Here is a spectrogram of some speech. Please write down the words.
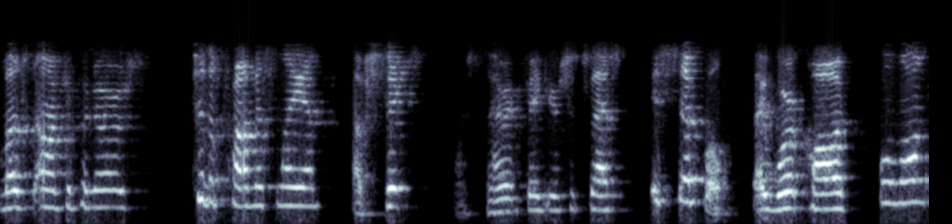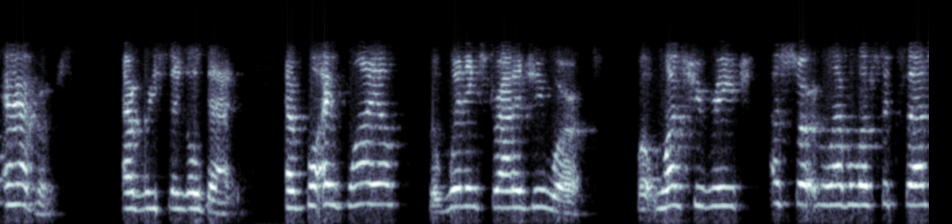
most entrepreneurs to the promised land of six or seven figure success is simple. They work hard for long hours every single day. And for a while, the winning strategy works. But once you reach a certain level of success,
